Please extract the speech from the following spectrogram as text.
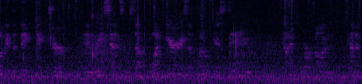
look at the big picture and reset some stuff. What areas of focus did you guys work on kind of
